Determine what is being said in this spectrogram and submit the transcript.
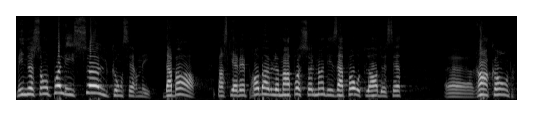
Mais ils ne sont pas les seuls concernés. D'abord, parce qu'il n'y avait probablement pas seulement des apôtres lors de cette euh, rencontre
